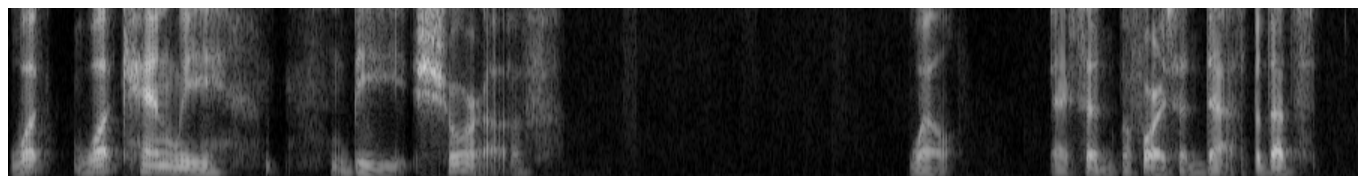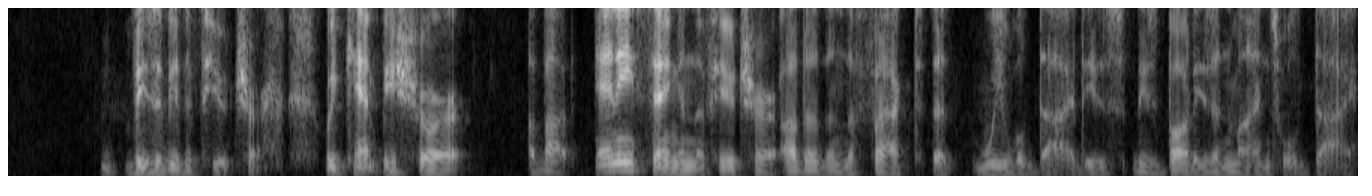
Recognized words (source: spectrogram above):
What what can we be sure of? Well, I said before I said death, but that's vis-a-vis the future. We can't be sure about anything in the future other than the fact that we will die. These these bodies and minds will die.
